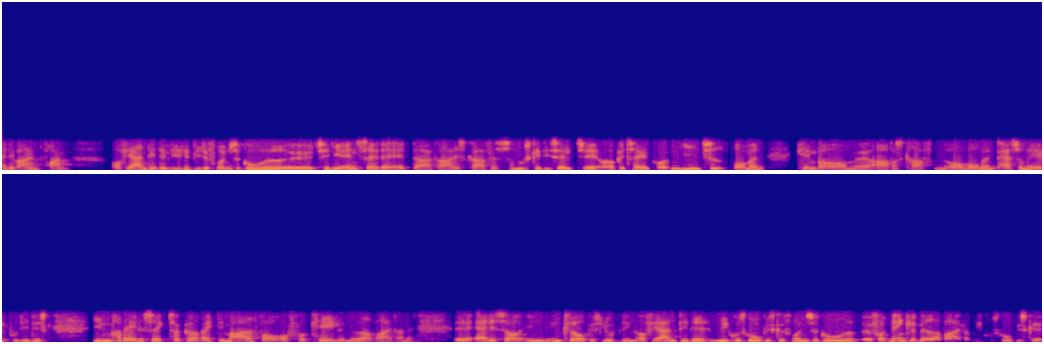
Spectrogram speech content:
er det vejen frem? Og fjerne det, det lille bitte frønsegode øh, til de ansatte, at der er gratis kaffe, så nu skal de selv til at betale på den i en tid, hvor man kæmper om øh, arbejdskraften, og hvor man personalpolitisk i den private sektor gør rigtig meget for at forkæle medarbejderne. Øh, er det så en, en klog beslutning at fjerne det, det mikroskopiske frynsegode øh, for den enkelte medarbejder, mikroskopiske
